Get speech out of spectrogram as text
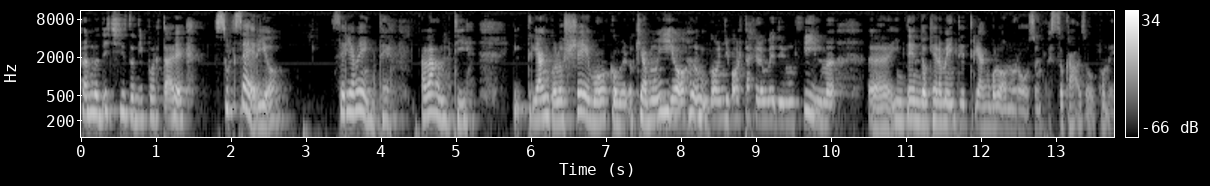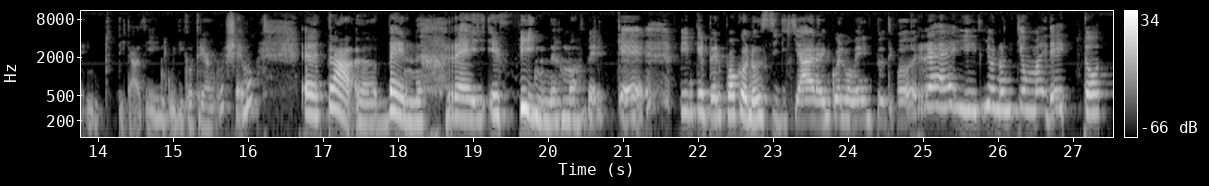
hanno deciso di portare sul serio, seriamente, avanti, il triangolo scemo, come lo chiamo io ogni volta che lo vedo in un film, eh, intendo chiaramente il triangolo amoroso in questo caso, come in tutti i casi in cui dico triangolo scemo, eh, tra eh, Ben, Ray e Finn, ma perché? Finché per poco non si dichiara in quel momento tipo Ray, io non ti ho mai detto,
